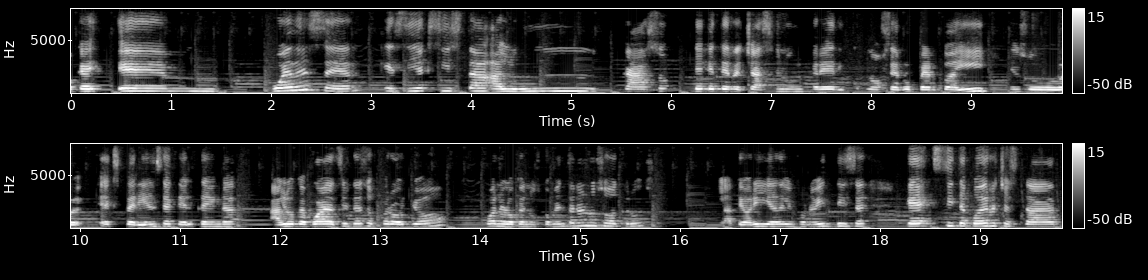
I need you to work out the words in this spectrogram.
Ok, em, puede ser que sí exista algún caso de que te rechacen un crédito. No sé, Ruperto, ahí en su experiencia que él tenga algo que pueda decir de eso, pero yo, bueno, lo que nos comentan a nosotros, la teoría del Infonavit dice que sí te puede rechazar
